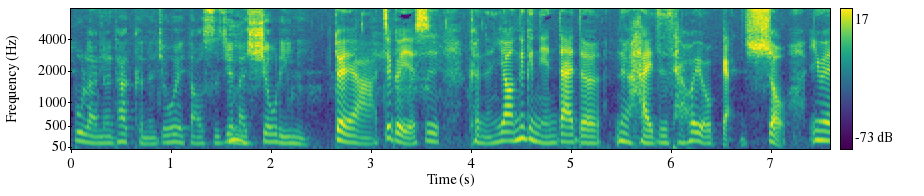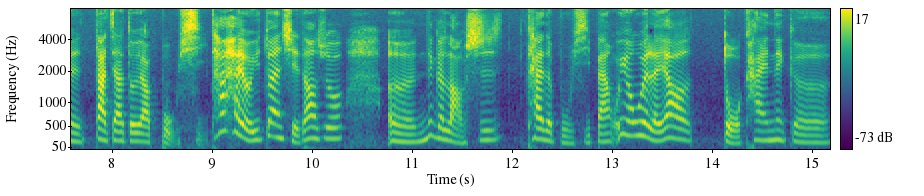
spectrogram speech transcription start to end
不然呢，他可能就会找时间来修理你。对啊，这个也是可能要那个年代的那个孩子才会有感受，因为大家都要补习。他还有一段写到说，呃，那个老师开的补习班，因为为了要躲开那个。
